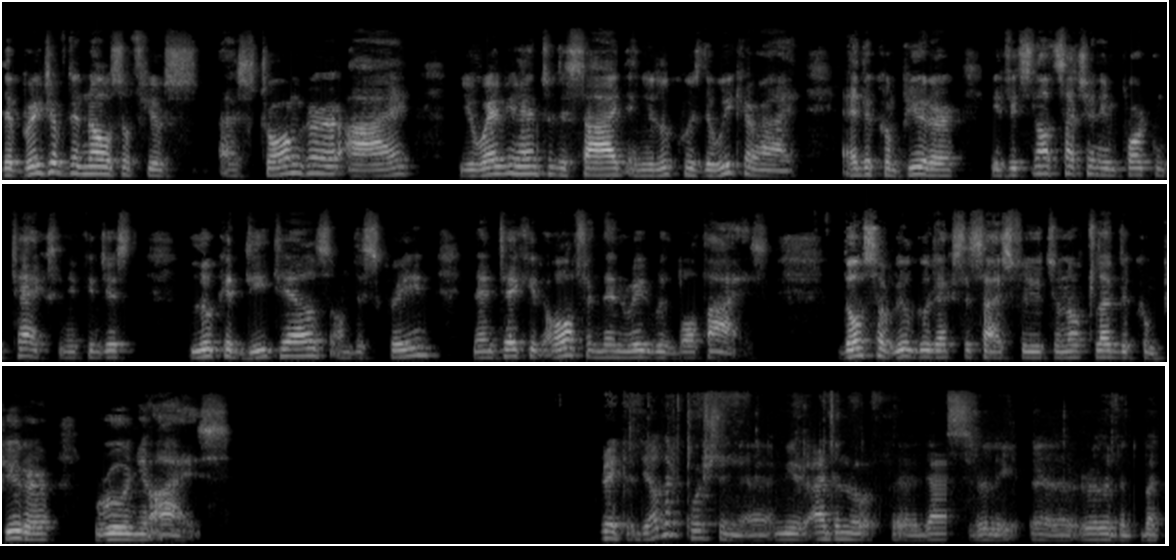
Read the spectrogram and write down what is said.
the bridge of the nose of your stronger eye. You wave your hand to the side and you look with the weaker eye at the computer. If it's not such an important text and you can just look at details on the screen, then take it off and then read with both eyes. Those are real good exercise for you to not let the computer ruin your eyes. Great. The other question, uh, I don't know if uh, that's really uh, relevant, but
